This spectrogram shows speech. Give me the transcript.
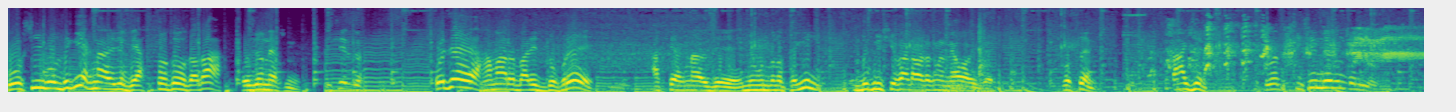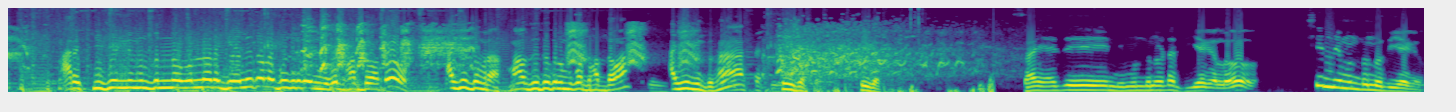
বসি। বলতে কি এখন এই যে ব্যস্ত তো দাদা ওই জন্য আপনি ওই যে আমার বাড়ির দুপুরে আজকে এখন ওই যে নিমন্ত্রণ থাকি দুপুরি সেবাটা ওটা নেওয়া হয়েছে। বুঝছেন? পাইছেন তোমার কিসের নিমন্ত্রণ? আরে কিসের নিমন্ত্রণ বললে? ওটা গেলে তো বুঝতে পারি মুখত ভাত দেওয়া তো। আইসেন তোমরা মাছ দুটো করে মুখত ভাত দেওয়া। আইসেন কিন্তু হ্যাঁ? আচ্ছা ঠিক আছে ঠিক আছে। ভাই এই যে নিমন্ত্রণটা দিয়ে গেল কিসের নিমন্ত্রণ দিয়ে গেল?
